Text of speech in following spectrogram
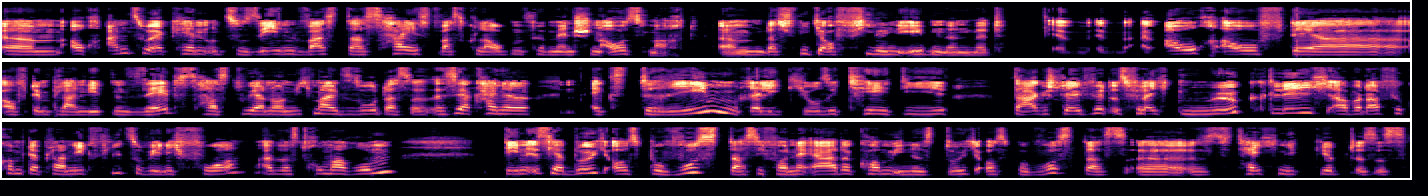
ähm, auch anzuerkennen und zu sehen, was das heißt, was Glauben für Menschen ausmacht. Ähm, das spielt ja auf vielen Ebenen mit äh, auch auf der auf dem Planeten selbst hast du ja noch nicht mal so, dass es ist ja keine Extremreligiosität, die dargestellt wird, ist vielleicht möglich, aber dafür kommt der Planet viel zu wenig vor, also das drumherum denen ist ja durchaus bewusst, dass sie von der Erde kommen. Ihnen ist durchaus bewusst, dass äh, es Technik gibt. Es ist,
